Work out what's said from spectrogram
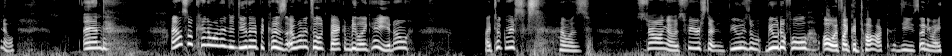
You know, and I also kind of wanted to do that because I wanted to look back and be like, hey, you know, I took risks. I was strong. I was fierce. I was beautiful. Oh, if I could talk. Jeez. Anyway,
